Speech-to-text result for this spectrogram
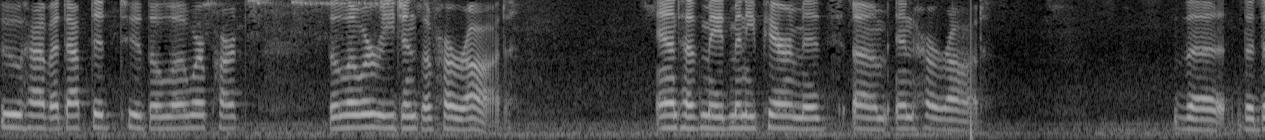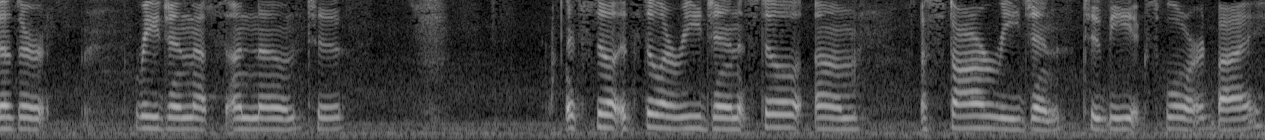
who have adapted to the lower parts, the lower regions of Harad and have made many pyramids um, in Harad, the the desert region that's unknown to it's still it's still a region. It's still um, a star region to be explored by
